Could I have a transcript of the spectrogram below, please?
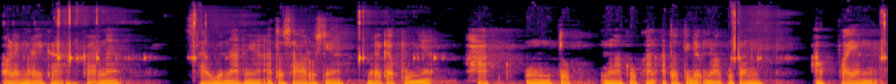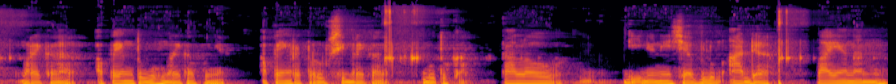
oleh mereka karena sebenarnya atau seharusnya mereka punya hak untuk melakukan atau tidak melakukan apa yang mereka apa yang tubuh mereka punya apa yang reproduksi mereka butuhkan. Kalau di Indonesia belum ada layanan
